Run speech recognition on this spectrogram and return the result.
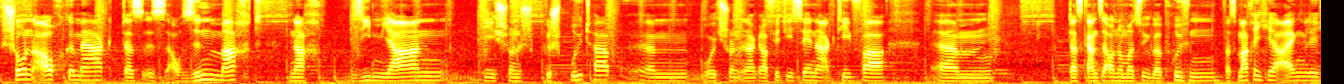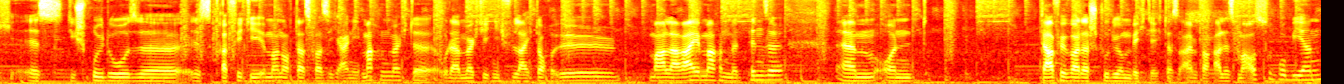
schon auch gemerkt, dass es auch Sinn macht, nach sieben Jahren, die ich schon gesprüht habe, ähm, wo ich schon in der Graffiti-Szene aktiv war, ähm, das Ganze auch nochmal zu überprüfen, was mache ich hier eigentlich? Ist die Sprühdose, ist Graffiti immer noch das, was ich eigentlich machen möchte? Oder möchte ich nicht vielleicht doch Ölmalerei machen mit Pinsel? Ähm, und dafür war das Studium wichtig, das einfach alles mal auszuprobieren.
